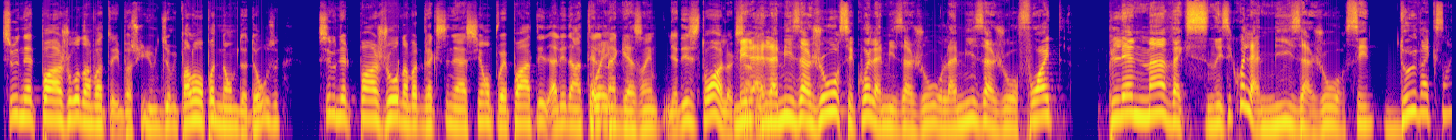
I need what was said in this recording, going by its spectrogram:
Si vous n'êtes pas à jour dans votre. Parce qu'ils ne parleront pas de nombre de doses. Si vous n'êtes pas à jour dans votre vaccination, vous ne pouvez pas aller dans tel Oui. magasin. Il y a des histoires, là. Mais la, mise à jour, c'est quoi la mise à jour? La mise à jour, faut être pleinement vacciné, c'est quoi la mise à jour? C'est deux vaccins?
